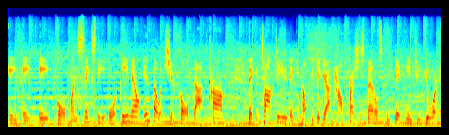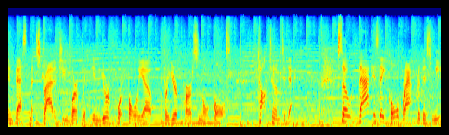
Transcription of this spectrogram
888 Gold 160 or email info at schiffgold.com. They can talk to you, they can help you figure out how precious metals can fit into your investment strategy, work within your portfolio for your personal goals. Talk to them today. So that is a gold wrap for this week.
